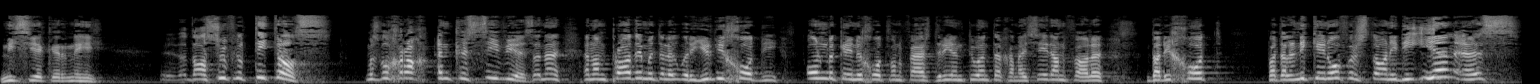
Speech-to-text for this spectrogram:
nie seker nie daar's soveel titels. Ons wil graag inklusief wees. En en dan praat hy met hulle oor hierdie God, die onbekende God van vers 23 en hy sê dan vir hulle dat die God wat hulle nie ken of verstaan nie, die een is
